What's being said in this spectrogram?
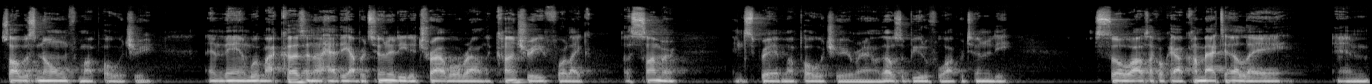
So I was known for my poetry. And then with my cousin, I had the opportunity to travel around the country for like a summer and spread my poetry around. That was a beautiful opportunity. So I was like, okay, I'll come back to LA and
